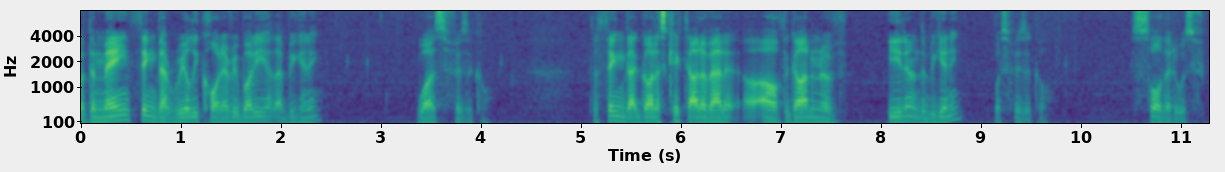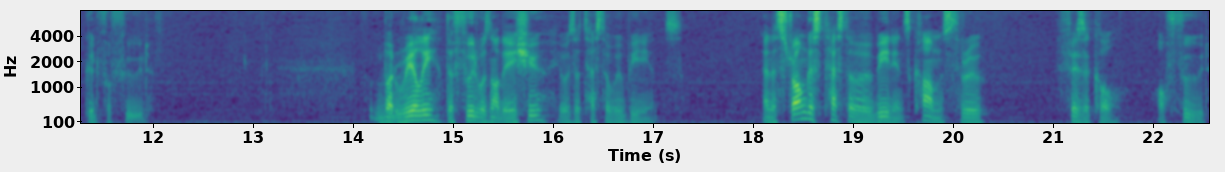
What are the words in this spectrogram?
But the main thing that really caught everybody at that beginning was physical. The thing that God has kicked out of, uh, of the Garden of Eden at the beginning was physical. Saw that it was good for food. But really, the food was not the issue, it was a test of obedience. And the strongest test of obedience comes through physical or food.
